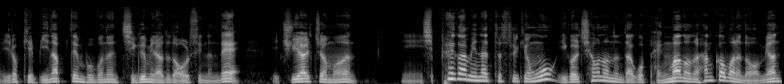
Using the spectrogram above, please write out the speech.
이렇게 미납된 부분은 지금이라도 넣을 수 있는데 주의할 점은 10회가 미납됐을 경우 이걸 채워 넣는다고 100만 원을 한꺼번에 넣으면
